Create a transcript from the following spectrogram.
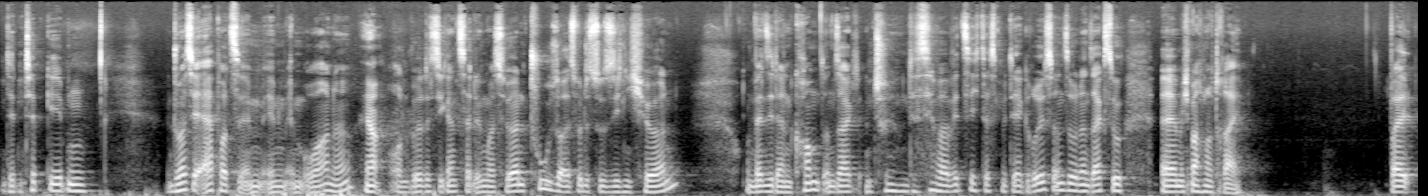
den Tipp geben. Du hast ja AirPods im, im, im Ohr, ne? Ja. Und würdest die ganze Zeit irgendwas hören. Tu so, als würdest du sie nicht hören. Und wenn sie dann kommt und sagt, Entschuldigung, das ist ja mal witzig, das mit der Größe und so, dann sagst du, ähm, ich mache noch drei. Weil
